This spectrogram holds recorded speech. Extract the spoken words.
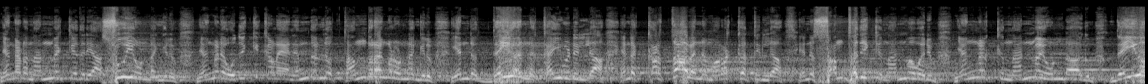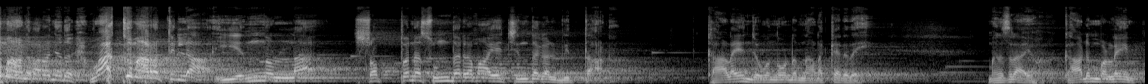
ഞങ്ങളുടെ നന്മയ്ക്കെതിരെ അസൂയ ഉണ്ടെങ്കിലും ഞങ്ങളെ ഒതുക്കിക്കളയാൻ എന്തെല്ലോ തന്ത്രങ്ങളുണ്ടെങ്കിലും എന്റെ ദൈവം എന്നെ കൈവിടില്ല എന്റെ കർത്താവ് എന്നെ മറക്കത്തില്ല എന്റെ സന്ധതിക്ക് നന്മ വരും ഞങ്ങൾക്ക് നന്മയുണ്ടാകും ദൈവമാണ് പറഞ്ഞത് വാക്കുമാറത്തില്ല എന്നുള്ള സ്വപ്ന സുന്ദരമായ ചിന്തകൾ വിത്താണ്. കാളയം ചുമന്നുകൊണ്ട് നടക്കരുതേ. മനസ്സിലായോ? കാടും പള്ളയും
